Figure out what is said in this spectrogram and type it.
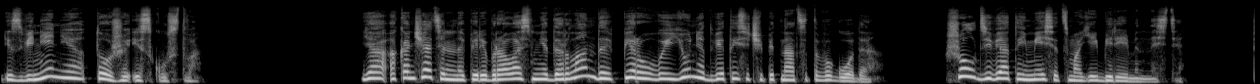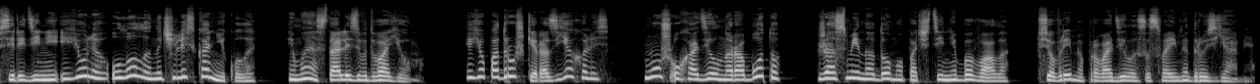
Извинение — тоже искусство. Я окончательно перебралась в Нидерланды 1 июня 2015 года. Шел девятый месяц моей беременности. В середине июля у Лолы начались каникулы, и мы остались вдвоем. Ее подружки разъехались, муж уходил на работу, Жасмина дома почти не бывала, все время проводила со своими друзьями.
